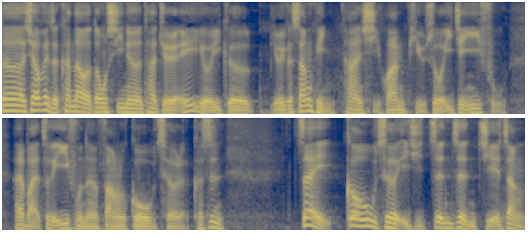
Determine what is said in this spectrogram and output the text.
那消费者看到的东西呢，他觉得诶，有一个有一个商品，他很喜欢，比如说一件衣服，他要把这个衣服呢放入购物车了。可是，在购物车以及真正结账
